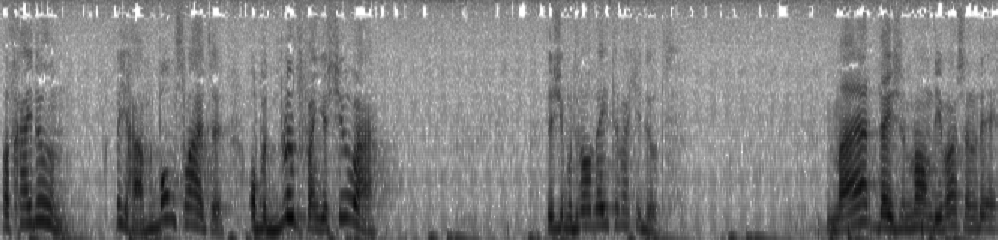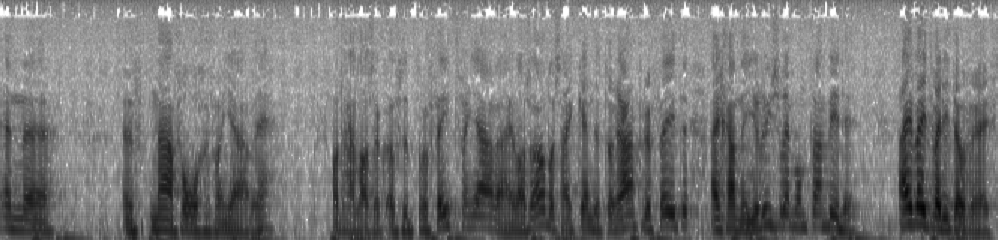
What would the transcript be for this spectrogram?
Wat ga je doen? Want je gaat een verbond sluiten op het bloed van Yeshua. Dus je moet wel weten wat je doet. Maar deze man die was een, een, eh, een navolger van Yahweh. Want hij las ook over de profeet van Yahweh. Hij las alles. Hij kende Torah, profeten. Hij gaat naar Jeruzalem om te aanbidden. Hij weet waar hij het over heeft.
